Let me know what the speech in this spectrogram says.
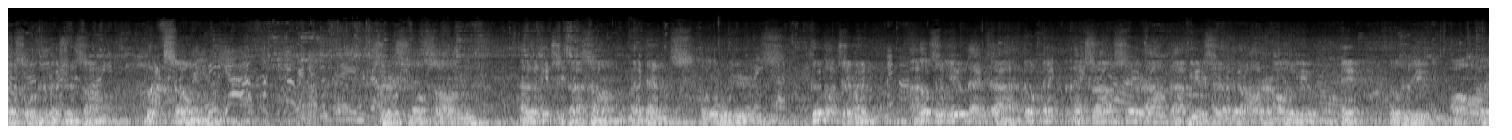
let's go to the veteran song. Blackstone, traditional song, and a Wichita song, a dance of the Warriors. Good luck, gentlemen. Uh, those of you that uh, don't make the next round, stay around. Uh, Peter said I'm going to honor all of you, okay? Those of you, all the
